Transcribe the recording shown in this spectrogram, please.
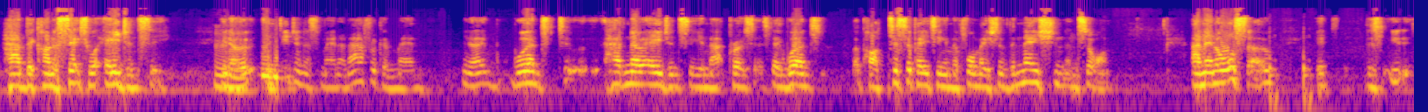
had the kind of sexual agency. Mm-hmm. You know, mm-hmm. indigenous men and African men you know, weren't to, had no agency in that process. They weren't participating in the formation of the nation and so on. And then also, it, this, it,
